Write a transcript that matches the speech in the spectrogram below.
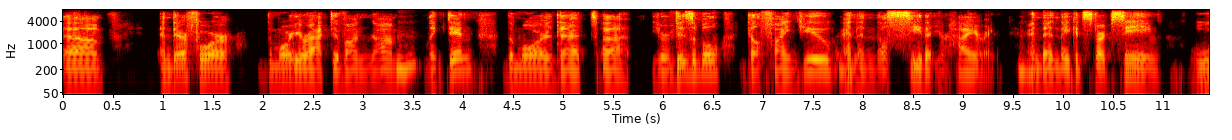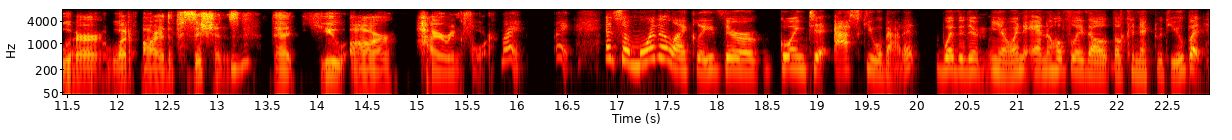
um, and therefore, the more you're active on um, mm-hmm. LinkedIn, the more that uh, you're visible, they'll find you and then they'll see that you're hiring. And then they could start seeing where what are the positions that you are hiring for. Right. Right. And so more than likely they're going to ask you about it, whether they're, mm-hmm. you know, and, and hopefully they'll they'll connect with you, but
